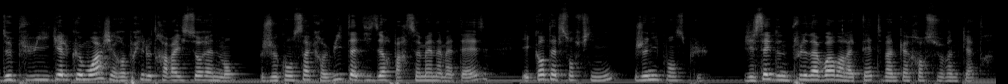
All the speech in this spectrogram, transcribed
Depuis quelques mois, j'ai repris le travail sereinement. Je consacre 8 à 10 heures par semaine à ma thèse, et quand elles sont finies, je n'y pense plus. J'essaye de ne plus les avoir dans la tête 24 heures sur 24.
